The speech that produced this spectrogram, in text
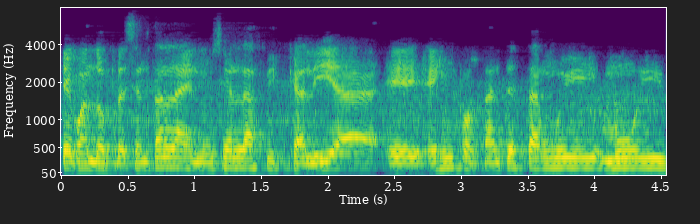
que cuando presentan la denuncia en la fiscalía eh, es importante estar muy, muy,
